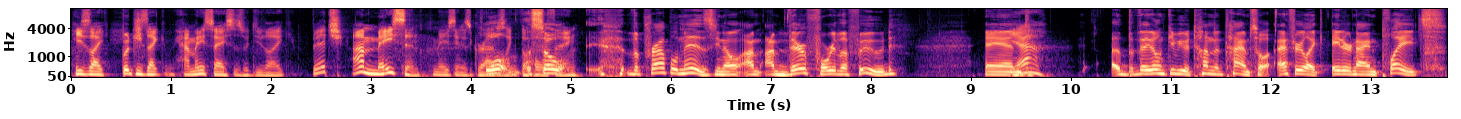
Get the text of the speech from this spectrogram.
He's like, But he's you- like, how many slices would you like? Bitch, I'm Mason. Mason is grabs like the whole so thing. the problem is, you know, I'm I'm there for the food, and Yeah. uh, but they don't give you a ton of time. So after like eight or nine plates,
